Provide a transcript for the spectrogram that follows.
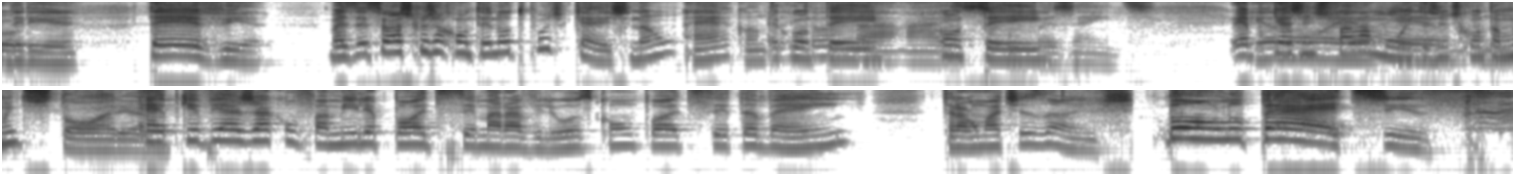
podre? Teve. Mas esse eu acho que eu já contei no outro podcast, não? É, conta Eu contei, então tá. Ai, contei. Desculpa, gente. É porque Eu a gente não- fala eu- muito, eu a gente conta não- muita história. É, porque viajar com família pode ser maravilhoso, como pode ser também traumatizante. Bom, Lupetes!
